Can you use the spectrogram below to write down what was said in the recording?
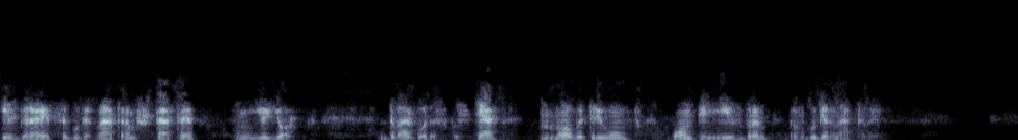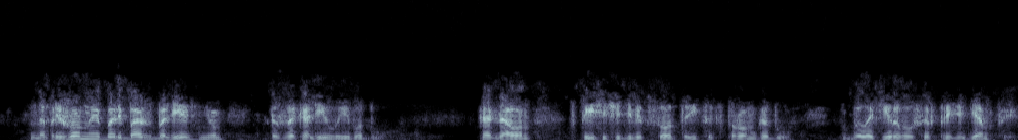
избирается губернатором штата Нью-Йорк. Два года спустя новый триумф, он переизбран в губернаторы. Напряженная борьба с болезнью закалила его дух. Когда он в 1932 году баллотировался в президенты,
